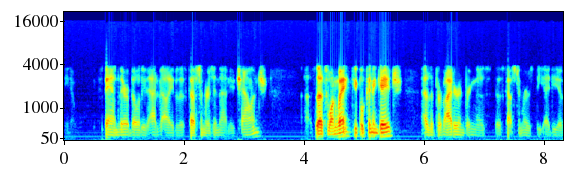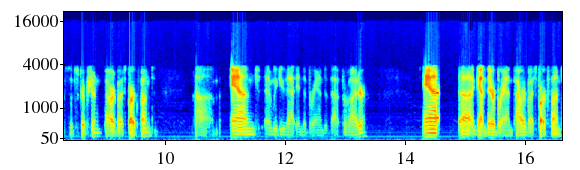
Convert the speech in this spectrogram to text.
you know expand their ability to add value to those customers in that new challenge. Uh, so that's one way people can engage as a provider and bring those those customers the idea of subscription powered by SparkFund. Um, and and we do that in the brand of that provider. And uh, again, their brand powered by SparkFund.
